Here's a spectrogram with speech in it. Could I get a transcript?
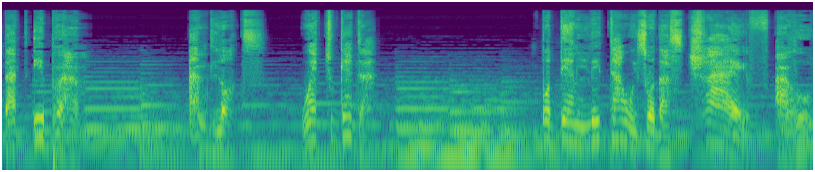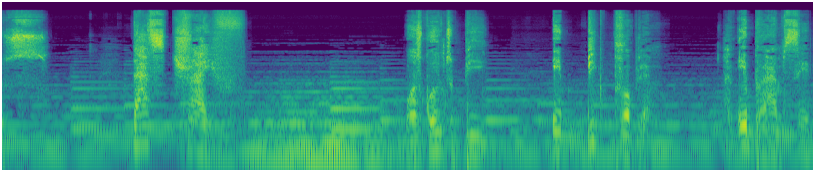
that abraham and lot were together. But then later we saw that strife arose. That strife was going to be a big problem. And Abraham said,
